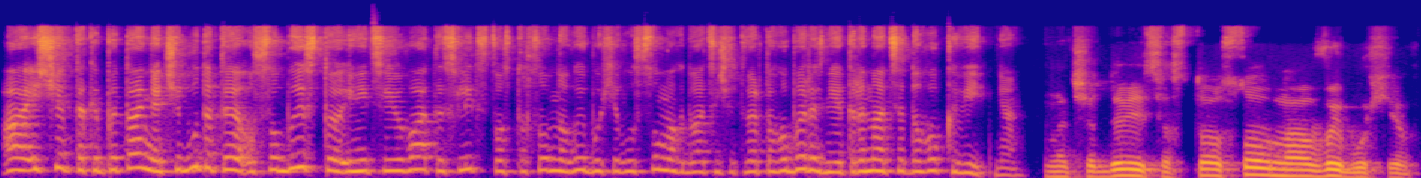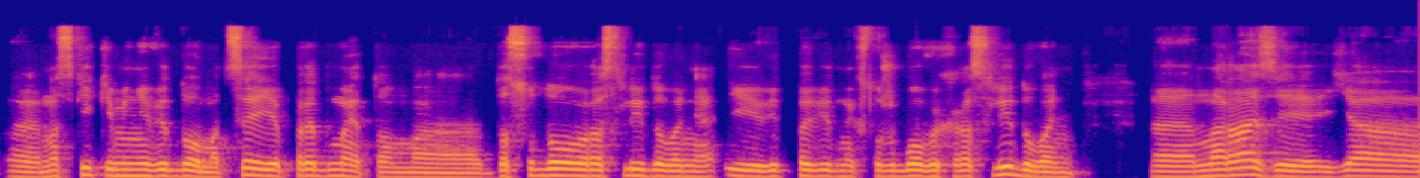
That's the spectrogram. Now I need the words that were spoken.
А і ще таке питання: чи будете особисто ініціювати слідство стосовно вибухів у Сумах 24 березня і 13 квітня? Значить, дивіться, стосовно вибухів, е, наскільки мені відомо, це є предметом е, досудового розслідування і відповідних службових розслідувань. Е, Наразі я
